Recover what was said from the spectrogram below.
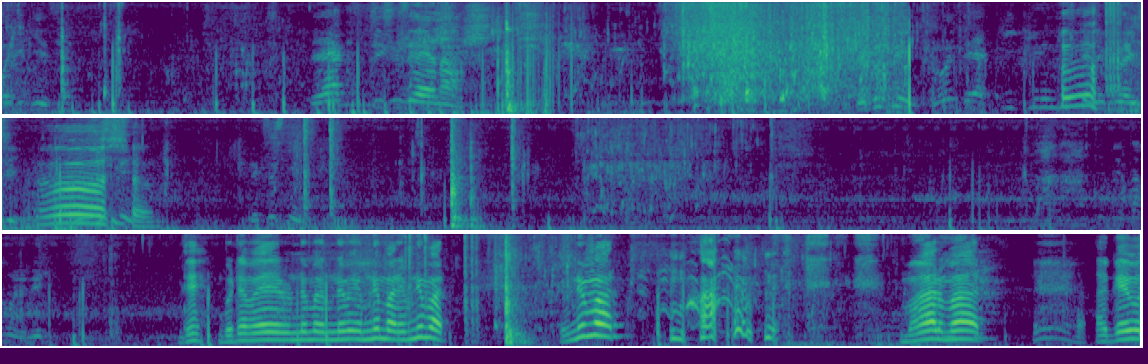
ওই দিকে দেখ দেখছিস নি ওই দেখ কি কি রিং দিতে লেগে ও সব দেখছিস নি দে বুটা মার, এমনি মার এমনি মার এমনি মার এমনি মার মার। মার আগে ও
